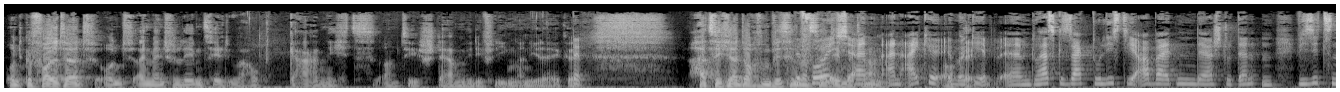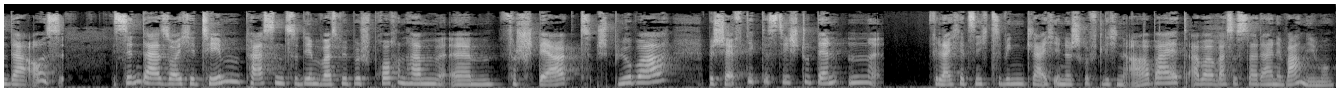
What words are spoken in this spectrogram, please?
und gefoltert und ein Menschenleben zählt überhaupt gar nichts und die sterben wie die Fliegen an jeder Ecke. Be Hat sich ja doch ein bisschen Bevor was seitdem ich getan. an, an Eike okay. übergebe, ähm, du hast gesagt, du liest die Arbeiten der Studenten. Wie sieht's denn da aus? Sind da solche Themen passend zu dem, was wir besprochen haben, ähm, verstärkt spürbar? Beschäftigt es die Studenten? Vielleicht jetzt nicht zwingend gleich in der schriftlichen Arbeit, aber was ist da deine Wahrnehmung?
